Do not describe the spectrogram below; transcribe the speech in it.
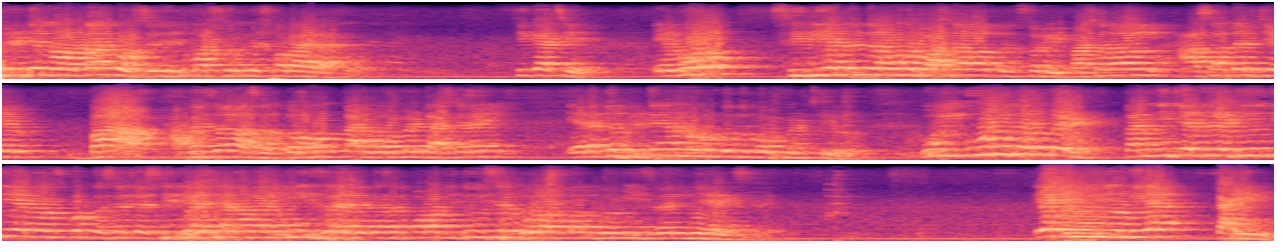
ব্রিটেন অর্ডার করছে যে তোমার সৈন্য সরায় রাখো। ঠিক আছে? এবং সিরিয়াতে যখন বাশার সরি বাশার আল আসাদের যে বাপ হাফেজ আল আসাদ তখন তার গভর্নমেন্ট আসে নাই। এর আগে ব্রিটেনের অনুগত গভর্নমেন্ট ছিল। ওই ওই গভর্নমেন্ট তার নিজের রেডিও দিয়ে অ্যানাউন্স করতেছে যে সিরিয়া সেনাবাহিনী ইসরায়েলের কাছে পরাজিত হয়েছে, গোলাম আল ইসরায়েল নিয়ে গেছে। এই গিয়া কাহিনী।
